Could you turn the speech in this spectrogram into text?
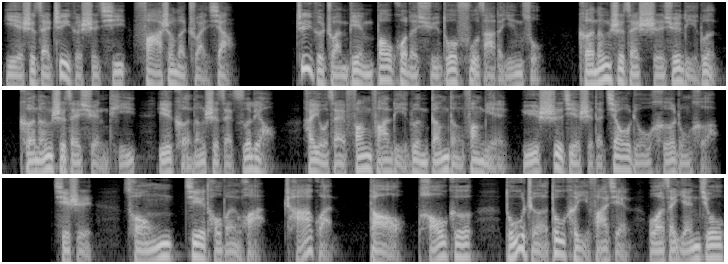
也是在这个时期发生了转向。这个转变包括了许多复杂的因素，可能是在史学理论，可能是在选题，也可能是在资料，还有在方法理论等等方面与世界史的交流和融合。其实，从街头文化、茶馆到袍哥，读者都可以发现我在研究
